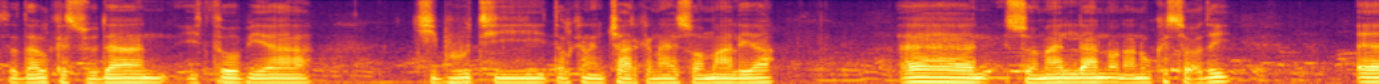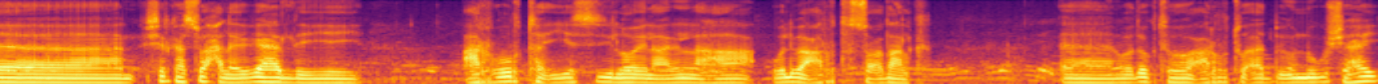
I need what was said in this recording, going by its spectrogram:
sida dalalka suudaan ethoobiya jibuuti dalkan aynu jaarka nahay soomaaliya. Somalilan oon anigu ka socday. Shirkaas waxaa lagaga hadlayey carruurta iyo sidii loo ilaalin lahaa. Weliba carruurta socdaalka waad ogtaho caruurtu aad bay u nugushahay.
